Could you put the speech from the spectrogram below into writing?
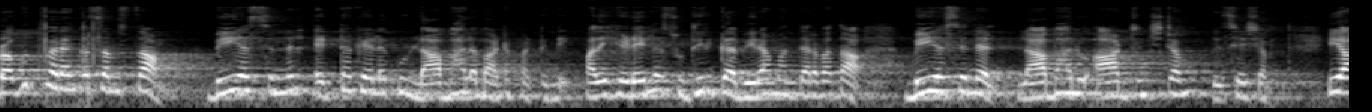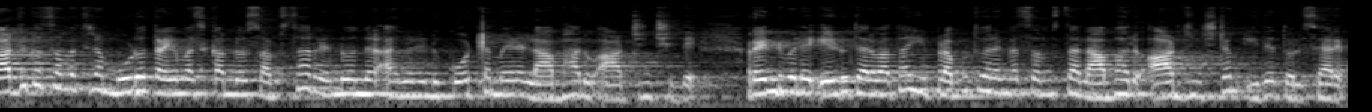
ప్రభుత్వ రంగ సంస్థ బీఎస్ఎన్ఎల్ ఎట్టకేలకు లాభాల బాట పట్టింది. పదిహేడేళ్ళ సుదీర్ఘ విరామం తర్వాత బీఎస్ఎన్ఎల్ లాభాలు ఆర్జించడం విశేషం. ఈ ఆర్థిక సంవత్సరం మూడో త్రైమాసికంలో సంస్థ రెండు వందల అరవై రెండు కోట్ల మేర లాభాలు ఆర్జించింది. రెండు వేల ఏడు తర్వాత ఈ ప్రభుత్వ రంగ సంస్థ లాభాలు ఆర్జించడం ఇదే తొలిసారి.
